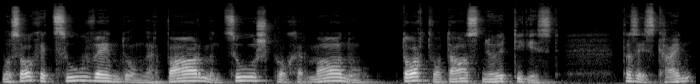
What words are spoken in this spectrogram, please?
wo solche Zuwendung, Erbarmen, Zuspruch, Ermahnung, dort, wo das nötig ist, das ist kein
